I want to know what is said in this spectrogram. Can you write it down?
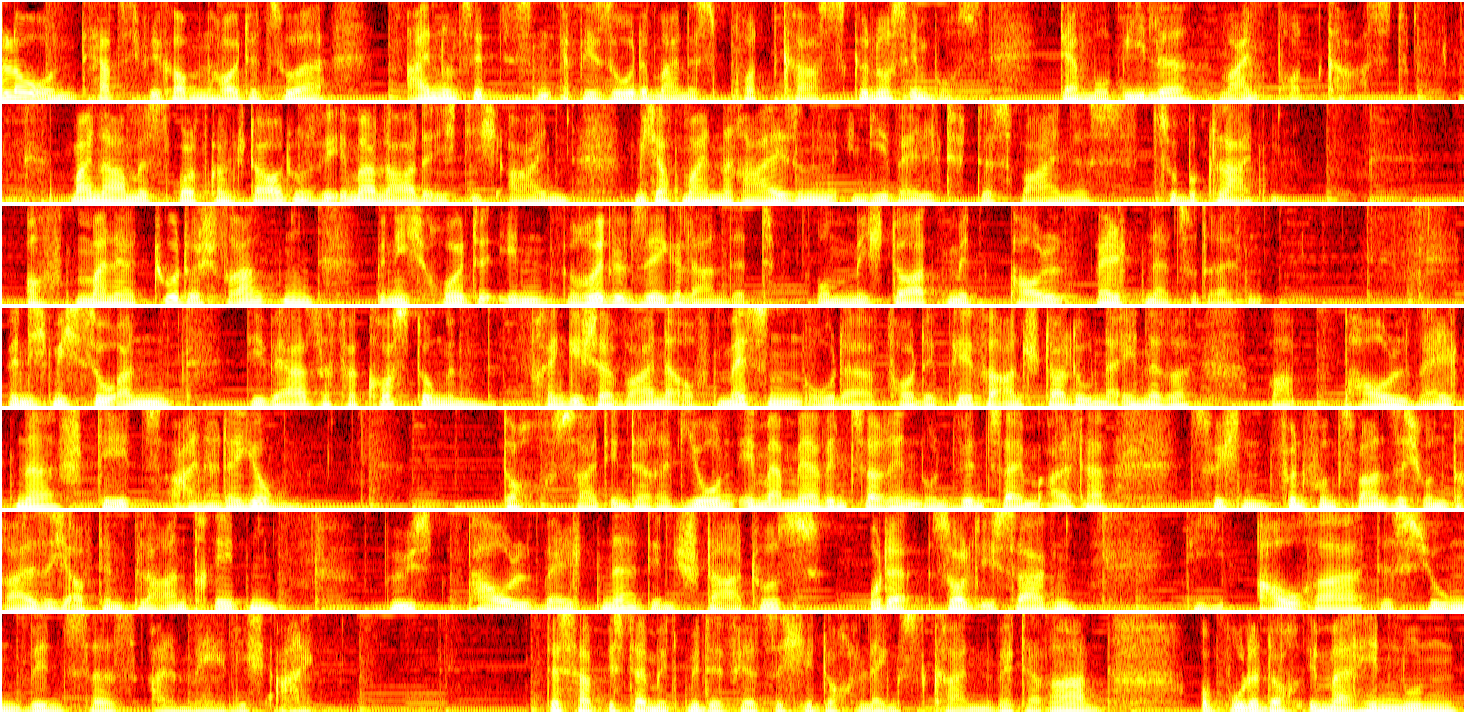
Hallo und herzlich willkommen heute zur 71. Episode meines Podcasts Genuss im Bus, der mobile Wein-Podcast. Mein Name ist Wolfgang Staud und wie immer lade ich dich ein, mich auf meinen Reisen in die Welt des Weines zu begleiten. Auf meiner Tour durch Franken bin ich heute in Rödelsee gelandet, um mich dort mit Paul Weltner zu treffen. Wenn ich mich so an diverse Verkostungen fränkischer Weine auf Messen oder VDP-Veranstaltungen erinnere, war Paul Weltner stets einer der Jungen. Doch seit in der Region immer mehr Winzerinnen und Winzer im Alter zwischen 25 und 30 auf den Plan treten, büßt Paul Weltner den Status oder sollte ich sagen, die Aura des jungen Winzers allmählich ein. Deshalb ist er mit Mitte 40 jedoch längst kein Veteran, obwohl er doch immerhin nun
